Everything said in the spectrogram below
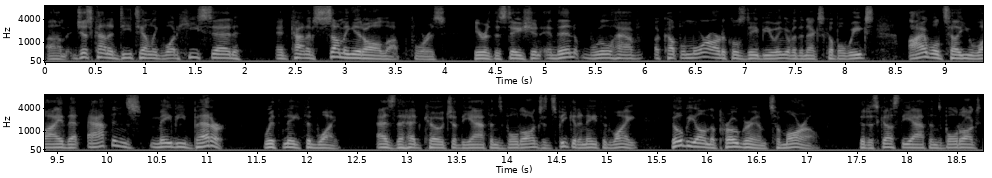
um, just kind of detailing what he said and kind of summing it all up for us here at the station. And then we'll have a couple more articles debuting over the next couple weeks. I will tell you why that Athens may be better with Nathan White as the head coach of the Athens Bulldogs. And speaking of Nathan White, he'll be on the program tomorrow to discuss the Athens Bulldogs.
